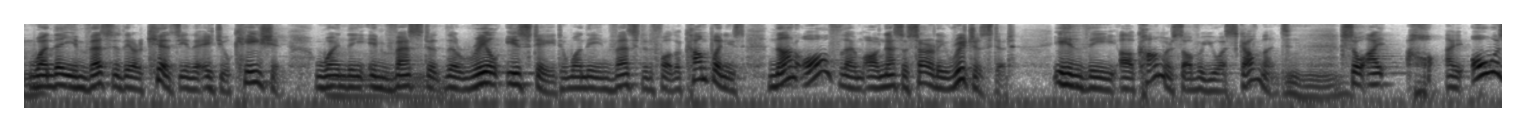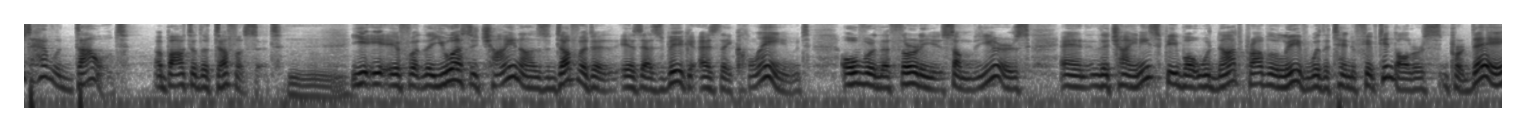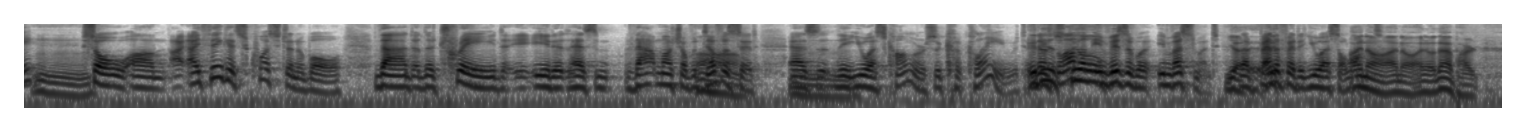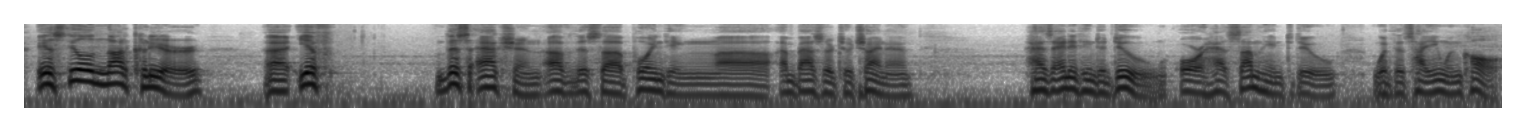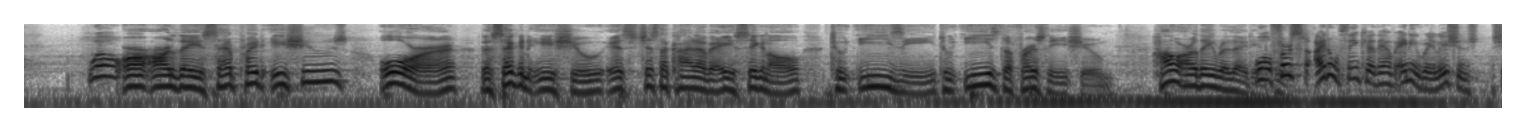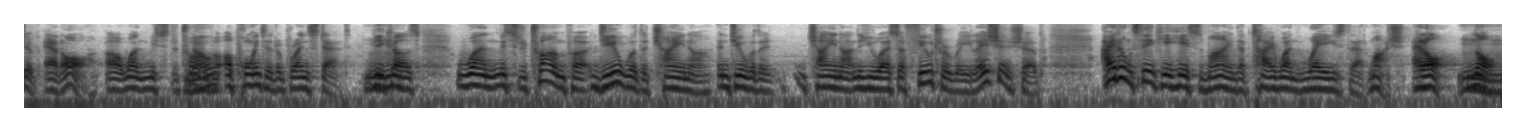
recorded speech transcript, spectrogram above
when they invested their kids in the education, when they invested the real estate, when they invested for the companies. Not all of them are necessarily registered in the uh, commerce of the U.S. government. So I, I always have a doubt about the deficit. I- If the US China's deficit is as big as they claimed over the 30 some years, and the Chinese people would not probably live with the 10 to 15 dollars per day. Mm-hmm. So um, I, I think it's questionable that the trade it has that much of a ah. deficit as mm-hmm. the U.S. commerce claimed. It There's a lot of invisible investment Yeah, that it- benefited U.S. a lot. I know, I know, I know that part. It's still not clear uh, if this action of this uh, appointing uh, ambassador to China has anything to do or has something to do with the Tsai Ing-wen call. Well, Or are they separate issues? Or the second issue is just a kind of a signal to easy to ease the first issue. How are they related? Well, first, I don't think uh, they have any relationship at all uh, when Mr. Trump No? appointed Branstad. Because when Mr. Trump uh, deal with China and deal with China and the U.S. future relationship, I don't think in his mind that Taiwan weighs that much at all. No.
